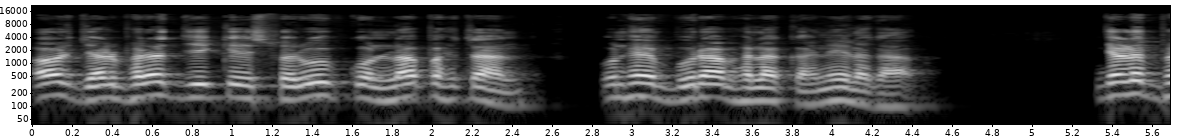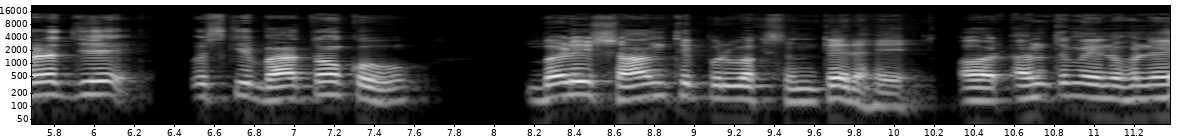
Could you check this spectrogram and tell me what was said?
और जड़भरत जी के स्वरूप को न पहचान उन्हें बुरा भला कहने लगा। जड़भरत जी उसकी बातों को बड़ी शांतिपूर्वक सुनते रहे और अंत में उन्होंने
